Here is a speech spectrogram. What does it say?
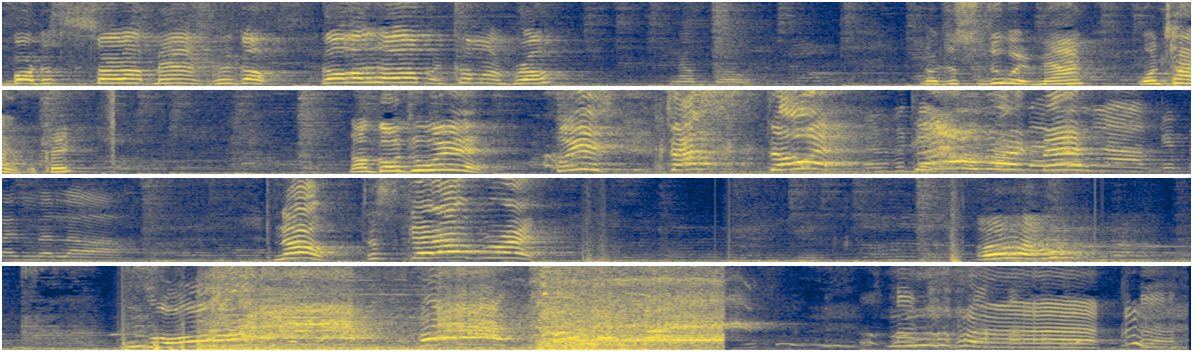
Bro, just set up, man. Here we go. Go, go, go. Come on, bro. No, bro. No, just do it, man. One time, okay? Now go do it. Please, just do it. Get over it, man. No, just get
